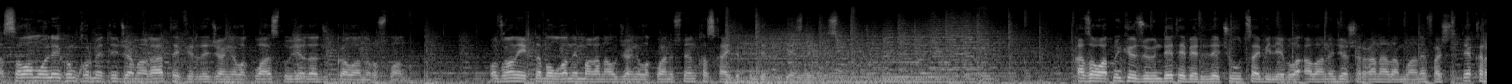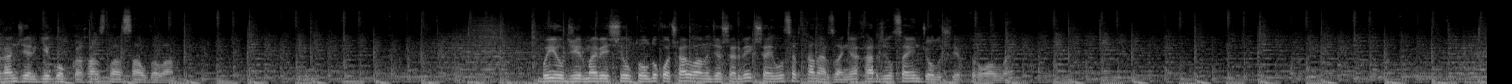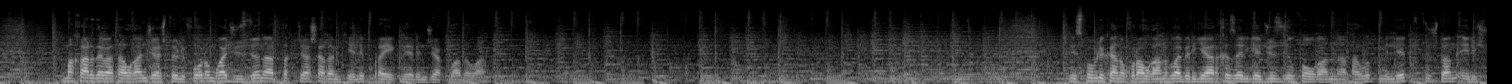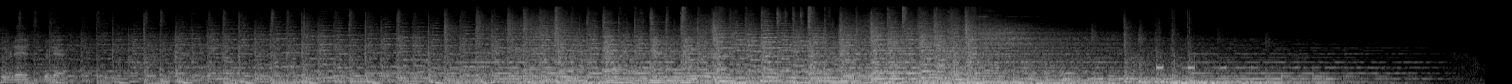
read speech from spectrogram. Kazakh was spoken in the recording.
ассаламу алейкум курметтүү жамаат эфирде жаңылык а студияда жуккалан руслан. Озгоныйыкта болгон эм маканал жаңылык банын үстүнөн кыска айтып билдр казабаттын көзүүндө тебердиде чусабие аланы жашырган адамларны фашисттер кырган жерге коксалдыла быйыл жыйырма беш жыл толду кочкор ланы жашарбек шайлы сырткан арзанга хар жыл сайын жол иштеп туруп Махар деп аталған жаш төлі форумға жүзден артық жаш адам келіп проектлерін жақладыла. Республиканы құралғаны бұла бірге арқыз елге 100 жыл толғанын аталып, милет тұтыштан ерішулі өткілі.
